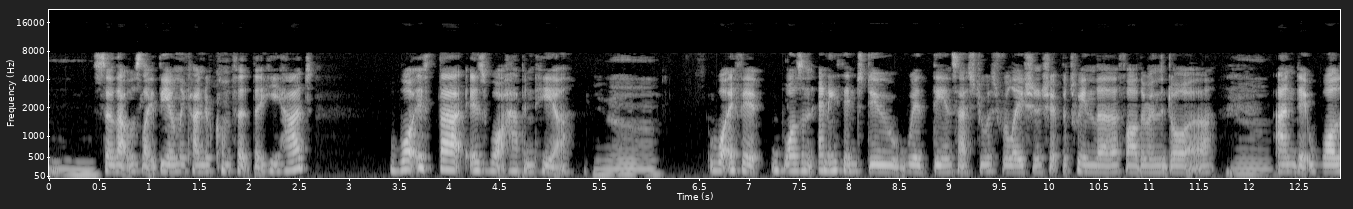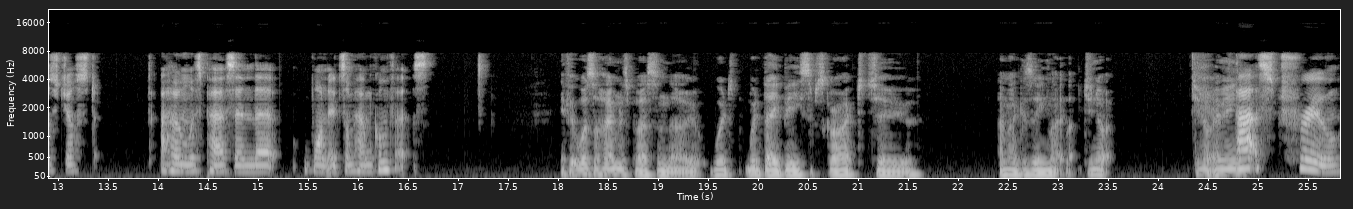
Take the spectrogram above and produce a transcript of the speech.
Hmm. So that was like the only kind of comfort that he had. What if that is what happened here? Yeah. What if it wasn't anything to do with the incestuous relationship between the father and the daughter, Yeah. and it was just a homeless person that wanted some home comforts? If it was a homeless person, though, would would they be subscribed to a magazine like that? Do you know? Do you know what I mean? That's true.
